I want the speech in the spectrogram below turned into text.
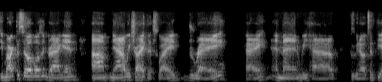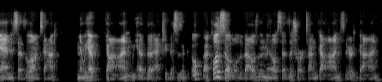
Mark the syllables in dragon. Um, now we try it this way, dre, okay? And then we have, because we know it's at the end, it says the long sound. And then we have gone. We have the, actually, this is a, oh, a closed syllable. The vowels in the middle says the short sound gone. So there's gone.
